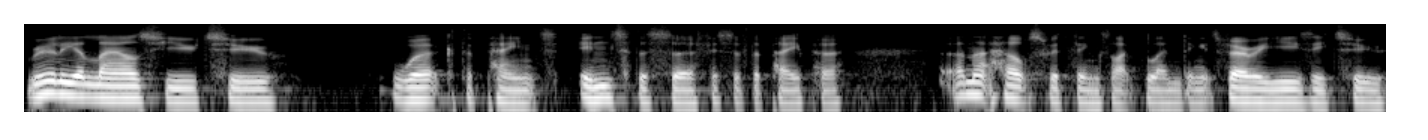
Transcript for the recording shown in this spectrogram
really allows you to work the paint into the surface of the paper and that helps with things like blending. It's very easy to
